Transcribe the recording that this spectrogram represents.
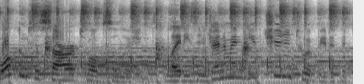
Welcome to Sarah Talk Solutions. Ladies and gentlemen, you've tuned into a a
